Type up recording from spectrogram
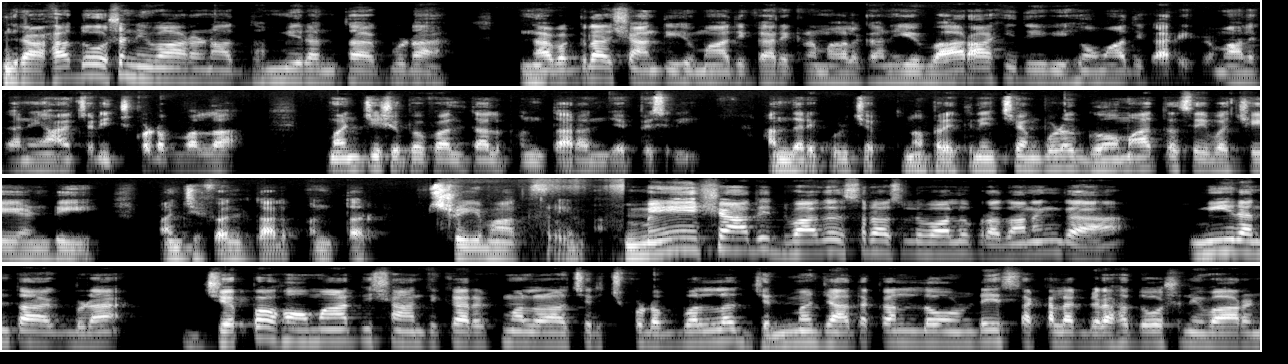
గ్రహదోష నివారణార్థం మీరంతా కూడా నవగ్రహ శాంతి హోమాది కార్యక్రమాలు కానీ వారాహి దేవి హోమాది కార్యక్రమాలు కానీ ఆచరించుకోవడం వల్ల మంచి శుభ ఫలితాలు పొందుతారని చెప్పేసి అందరికి కూడా చెప్తున్నా. ప్రతినిత్యం కూడా గోమాత సేవ చేయండి. మంచి ఫలితాలు పొందుతారు. శ్రీమాత్రే మేషాది ద్వాదశ రాశుల వాళ్ళు ప్రధానంగా మీరంతా కూడా జప హోమాది శాంతి కార్యక్రమాలు ఆచరించుకోవడం వల్ల జన్మ జాతకంలో ఉండే సకల గ్రహ దోష నివారణ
